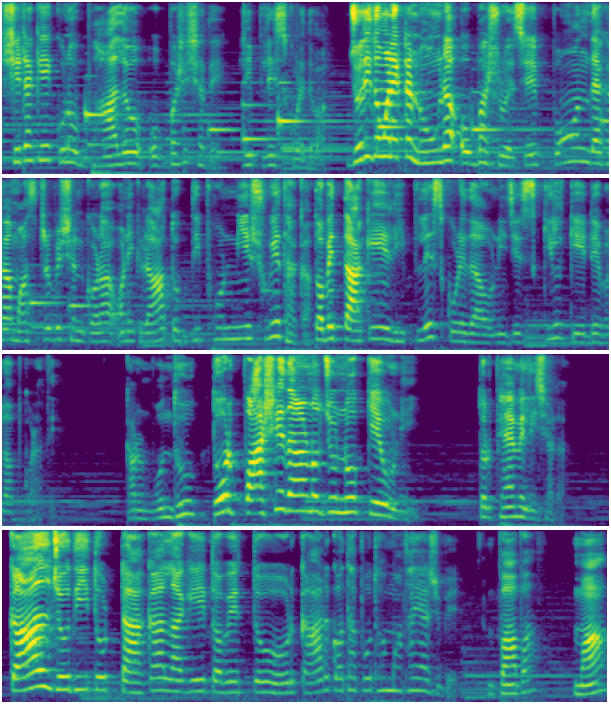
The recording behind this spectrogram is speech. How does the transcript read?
সেটাকে কোনো ভালো অভ্যাসের সাথে রিপ্লেস করে দেওয়া। যদি তোমার একটা নোংরা অভ্যাস রয়েছে, পণ দেখা মাস্টারবেশন করা, অনেক রাত অবধি ফোন নিয়ে শুয়ে থাকা, তবে তাকে রিপ্লেস করে দাও নিজের স্কিলকে ডেভেলপ করাতে। কারণ বন্ধু, তোর পাশে দাঁড়ানোর জন্য কেউ নেই, তোর ফ্যামিলি ছাড়া। কাল যদি তোর টাকা লাগে, তবে তোর কার কথা প্রথম মাথায় আসবে? বাবা, মা,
